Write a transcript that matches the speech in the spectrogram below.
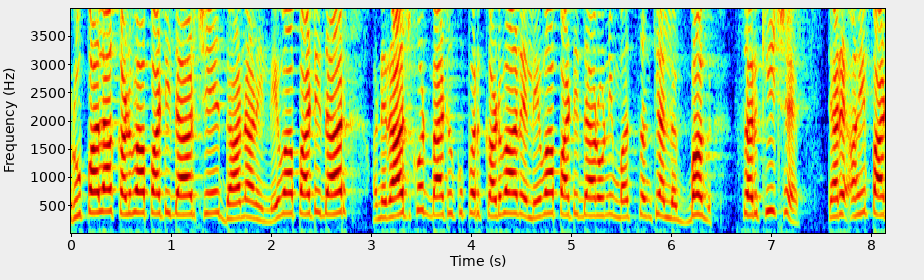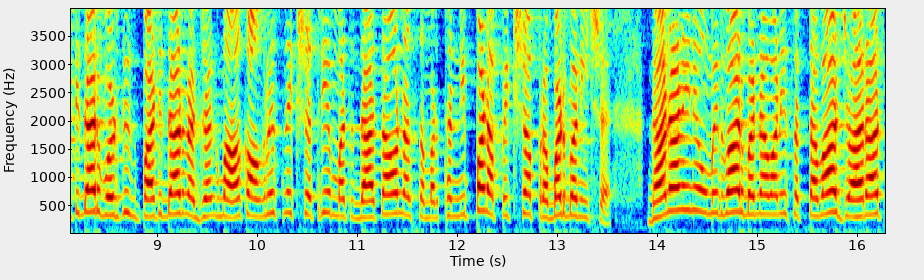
રૂપાલા કડવા પાટીદાર છે, ધાનાણી લેવા પાટીદાર અને રાજકોટ બેઠક ઉપર કડવા અને લેવા પાટીદારોની મત સંખ્યા લગભગ સરખી છે. ત્યારે અહીં પાટીદાર વર્સિસ પાટીદારના જંગમાં કોંગ્રેસને ક્ષત્રિય મતદાતાઓના સમર્થનની પણ અપેક્ષા પ્રબળ બની છે. ધાનાણીને ઉમેદવાર બનાવવાની સત્તાવાર જાહેરાત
